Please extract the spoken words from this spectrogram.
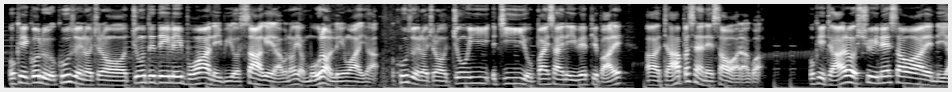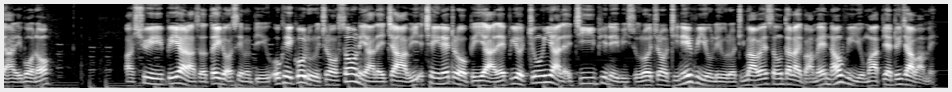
โอเคကိုလူအခုဆိုရင်တော့ကျွန်တော်ကျွန်းသေးသေးလေးဘွားကနေပြီးတော့စခဲ့တာဗောနော်ရမိုးတော်လင်းသွားပြီဟာအခုဆိုရင်တော့ကျွန်တော်ကျွန်းကြီးအကြီးကိုပိုင်ဆိုင်နေပြီပဲဖြစ်ပါတယ်အာဒါပတ်စံနဲ့စောက်ရတာကွာโอเคဒါကတော့ရွှေနဲ့စောက်ရတဲ့နေရာတွေဗောနော်အာ ရွှေတွေပေးရတာဆိုတော့တိတ်တော့အဆင်မပြေဘူး။ Okay ကိုလူတို့ကျွန်တော်စောင့်နေရလဲကြာပြီအချိန်လဲတော်တော်ပေးရတယ်ပြီးတော့ကျွန်းရလဲအကြီးဖြစ်နေပြီဆိုတော့ကျွန်တော်ဒီနေ့ဗီဒီယိုလေးကိုတော့ဒီမှာပဲဆုံးသက်လိုက်ပါမယ်။နောက်ဗီဒီယိုမှာပြန်တွေ့ကြပါမယ်။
